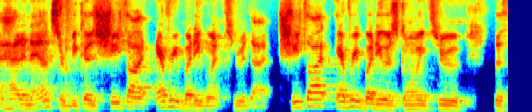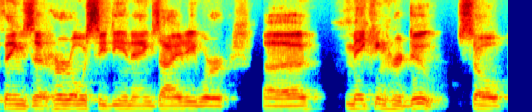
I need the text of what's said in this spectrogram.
had an answer because she thought everybody went through that. She thought everybody was going through the things that her OCD and anxiety were uh, making her do. So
